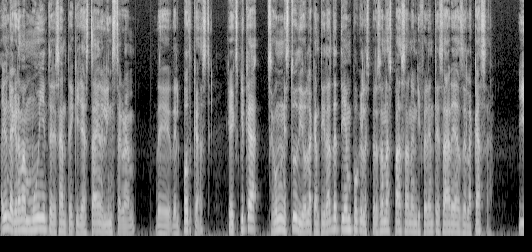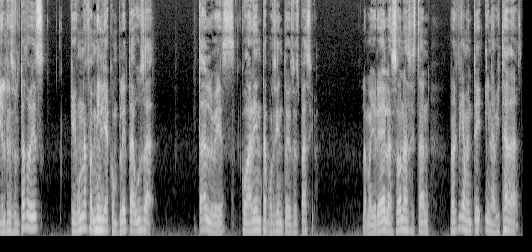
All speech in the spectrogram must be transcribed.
Hay un diagrama muy interesante que ya está en el Instagram del podcast, que explica, según un estudio, la cantidad de tiempo que las personas pasan en diferentes áreas de la casa. Y el resultado es que una familia completa usa tal vez 40% de su espacio. La mayoría de las zonas están prácticamente inhabitadas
